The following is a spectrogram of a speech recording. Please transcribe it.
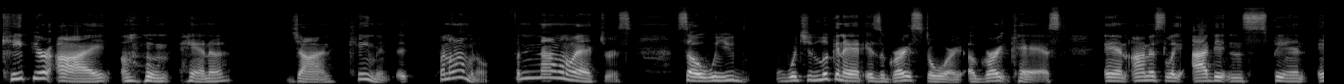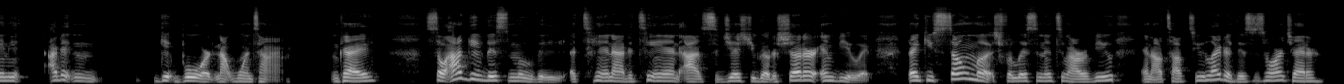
keep your eye on Hannah John Kamen. Eh, phenomenal, phenomenal actress. So when you what you're looking at is a great story, a great cast, and honestly, I didn't spend any. I didn't get bored not one time. Okay. So I'll give this movie a 10 out of 10. I suggest you go to Shudder and view it. Thank you so much for listening to my review, and I'll talk to you later. This is Hard Chatter.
